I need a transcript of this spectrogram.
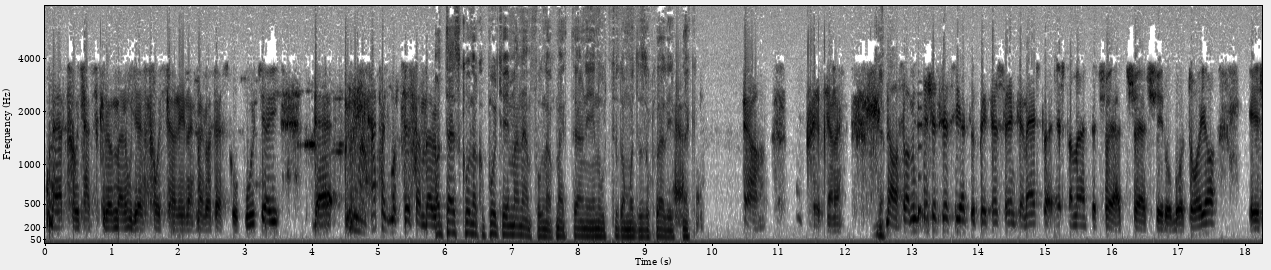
mert hogy hát különben ugye hogy tennének meg a Tesco pultjai, de hát hogy most belül... A Tesco-nak a pultjai már nem fognak megtelni, én úgy tudom, hogy azok lelépnek. Ja, lépjenek. Ja. Na, szóval minden esetre Szijjártó Péter szerintem ezt a, ezt a menetet saját, saját síróból tolja, és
